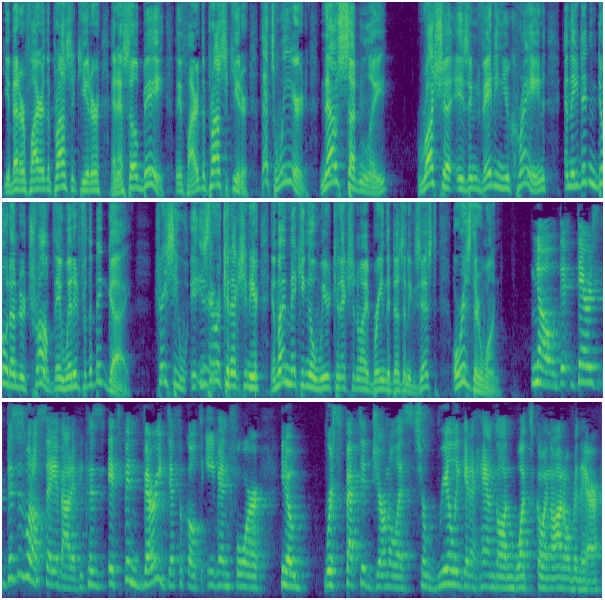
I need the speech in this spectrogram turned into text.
You better fire the prosecutor and SOB. They fired the prosecutor. That's weird. Now suddenly, Russia is invading Ukraine, and they didn't do it under Trump. They waited for the big guy. Tracy, is there a connection here? Am I making a weird connection in my brain that doesn't exist, or is there one? No, there's. This is what I'll say about it because it's been very difficult, even for you know respected journalists, to really get a handle on what's going on over there.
